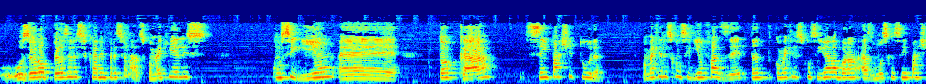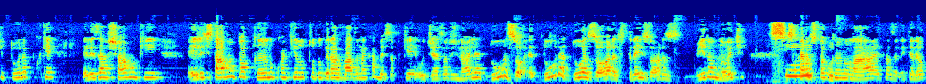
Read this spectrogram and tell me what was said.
os europeus eles ficaram impressionados. Como é que eles conseguiam é, tocar sem partitura? Como é que eles conseguiam fazer tanto? Como é que eles conseguiam elaborar as músicas sem partitura? Porque eles achavam que eles estavam tocando com aquilo tudo gravado na cabeça, porque o jazz original ele é duas horas, dura duas horas, três horas, vira noite Sim. Os caras tocando lá e fazendo, entendeu?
